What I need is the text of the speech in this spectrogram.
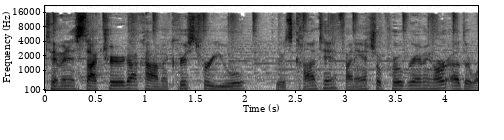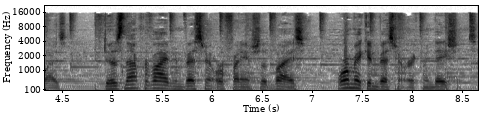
10MinuteStockTrader.com and Christopher Uhl, through its content, financial programming, or otherwise, does not provide investment or financial advice or make investment recommendations.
